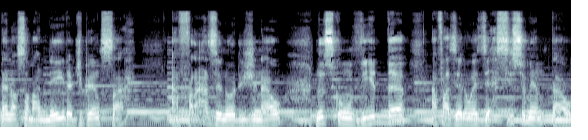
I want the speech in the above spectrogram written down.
da nossa maneira de pensar. A frase no original nos convida a fazer um exercício mental,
